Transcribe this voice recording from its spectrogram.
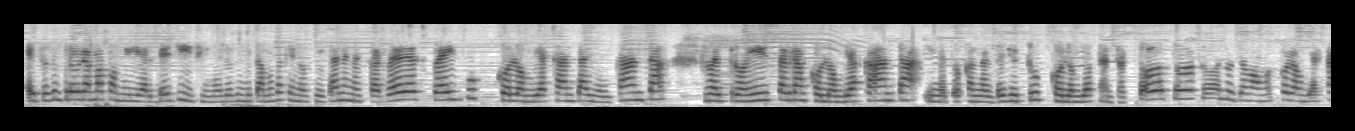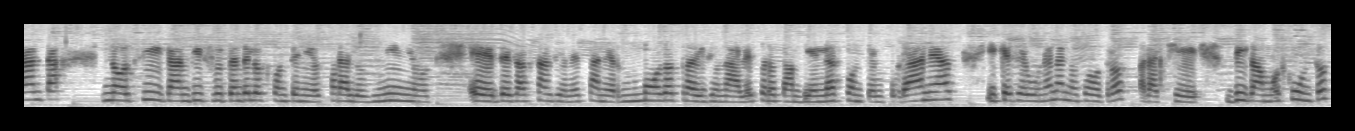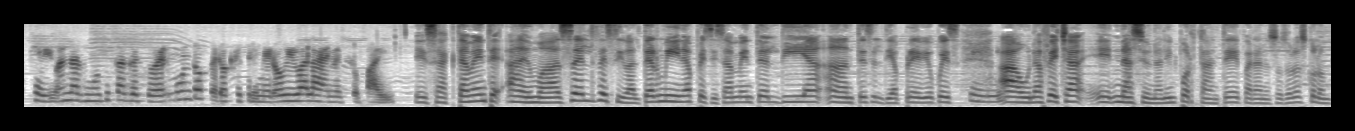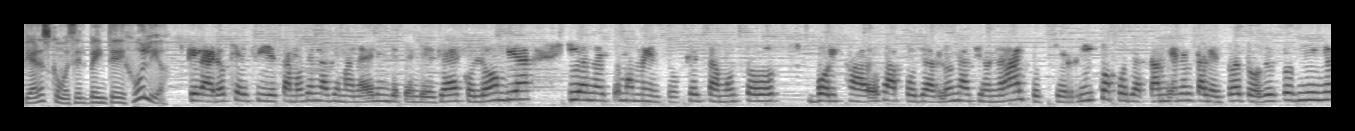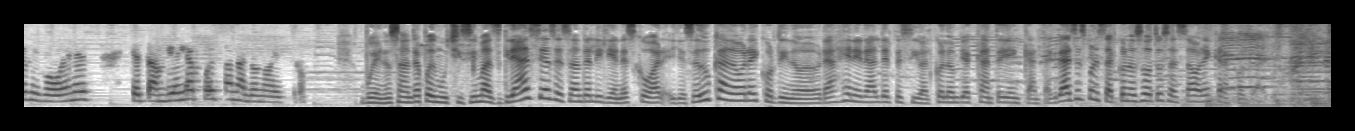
Este es un programa familiar bellísimo. Los invitamos a que nos sigan en nuestras redes, Facebook, Colombia Canta y Encanta, nuestro Instagram, Colombia Canta, y nuestro canal de YouTube, Colombia Canta. Todo, todo, todo nos llamamos Colombia Canta nos sigan, disfruten de los contenidos para los niños, eh, de esas canciones tan hermosas, tradicionales, pero también las contemporáneas y que se unan a nosotros para que digamos juntos que vivan las músicas de todo el mundo, pero que primero viva la de nuestro país. Exactamente. Además, el festival termina precisamente el día antes, el día previo, pues a una fecha eh, nacional importante para nosotros los colombianos, como es el 20 de julio. Claro que sí, estamos en la Semana de la Independencia de Colombia y en este momento que estamos todos volcados a apoyar lo nacional, pues qué rico apoyar también el talento de todos estos niños y jóvenes que también le apuestan a lo nuestro. Bueno, Sandra, pues muchísimas gracias. Es Sandra Liliana Escobar. Ella es educadora y coordinadora general del Festival Colombia Canta y Encanta. Gracias por estar con nosotros a esta hora en Caracol Radio.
